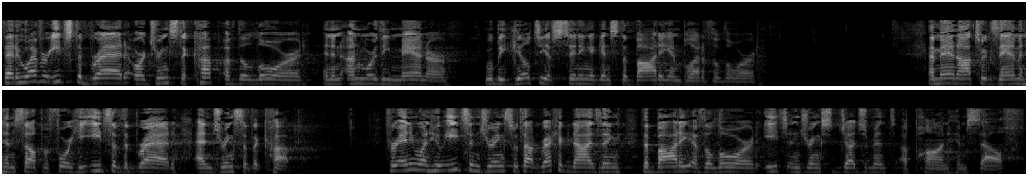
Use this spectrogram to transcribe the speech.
that whoever eats the bread or drinks the cup of the Lord in an unworthy manner will be guilty of sinning against the body and blood of the Lord. A man ought to examine himself before he eats of the bread and drinks of the cup. For anyone who eats and drinks without recognizing the body of the Lord eats and drinks judgment upon himself.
